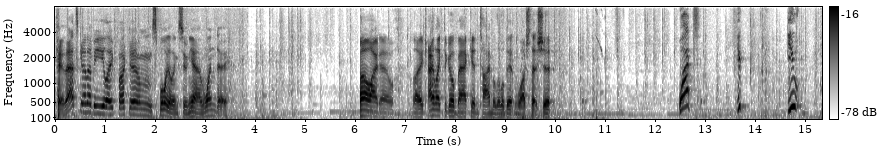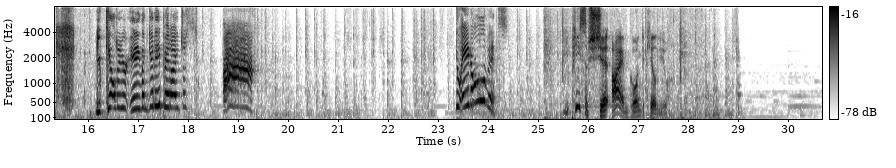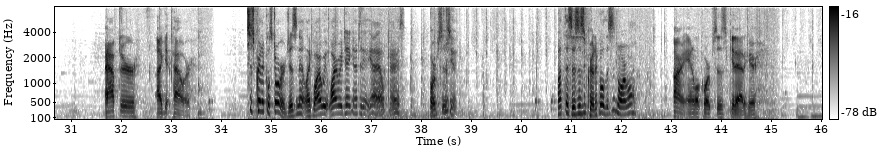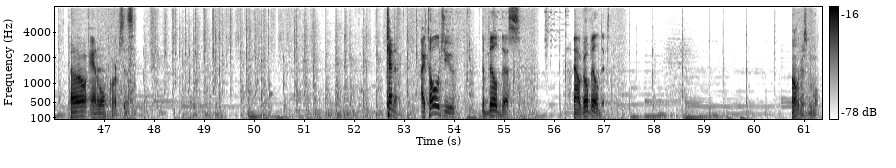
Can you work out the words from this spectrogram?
Okay, that's gonna be like fucking spoiling soon. Yeah, one day. Oh, I know. Like, I like to go back in time a little bit and watch that shit. What? You, you, you killed her. You're eating the guinea pig. I just, ah! You ate all of it. You piece of shit. I am going to kill you. After I get power. This is critical storage, isn't it? Like, why are we why are we taking it to the yeah, okay. Corpses, yeah. What this? This isn't critical, this is normal. Alright, animal corpses, get out of here. Oh, animal corpses. Kenneth, I told you to build this. Now go build it. Oh, there's more.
